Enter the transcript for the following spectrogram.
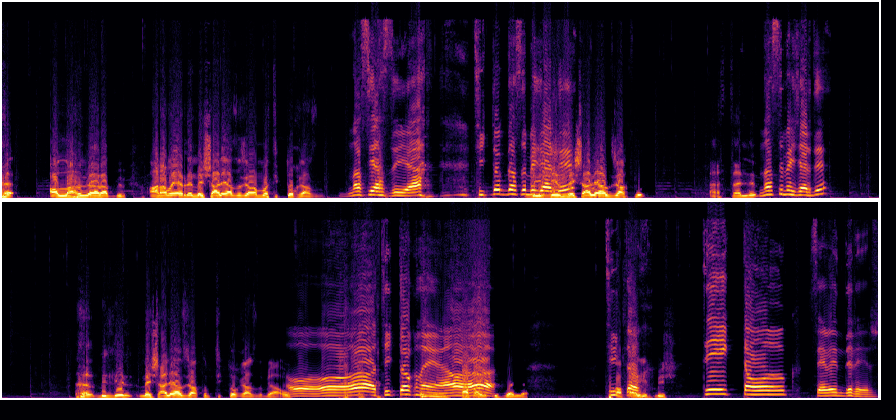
Allah'ım ya Rabbim. Arama yerine meşale yazacağım ama TikTok yazdım. Nasıl yazdı ya? TikTok nasıl becerdi? meşale yazacaktım. Efendim? Nasıl becerdi? Bildiğin meşale yazacaktım TikTok yazdım ya. Of, Ooo TikTok ne ya? kafa gitmiş bende. Kafa TikTok. gitmiş. TikTok sevindirir.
